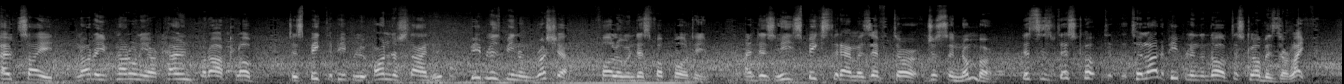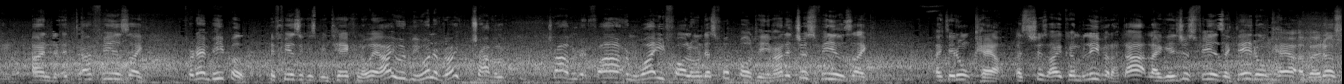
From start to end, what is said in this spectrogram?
outside, not even, not only our town but our club, to speak to people who understand, people who's been in Russia following this football team and he speaks to them as if they're just a number. This is this club to, a lot of people in the Dundalk. This club is their life, and it, it, feels like for them people, it feels like it's been taken away. I would be one of I travel, travelled far and wide following this football team, and it just feels like like they don't care. It's just I can believe it at that. Like it just feels like they don't care about us.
